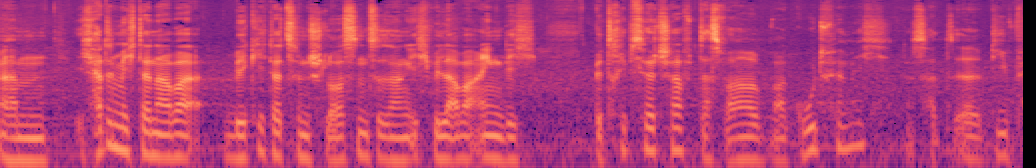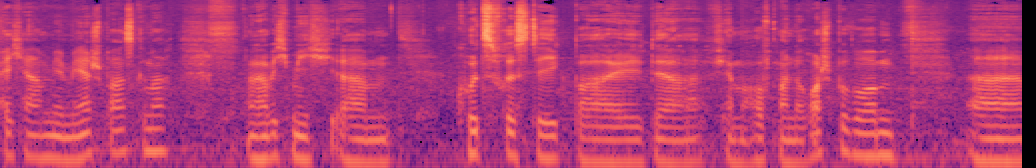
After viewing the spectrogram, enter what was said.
Ähm, ich hatte mich dann aber wirklich dazu entschlossen zu sagen, ich will aber eigentlich Betriebswirtschaft, das war, war gut für mich. Das hat, äh, die Fächer haben mir mehr Spaß gemacht. Dann habe ich mich ähm, kurzfristig bei der Firma Hoffmann La Roche beworben äh,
